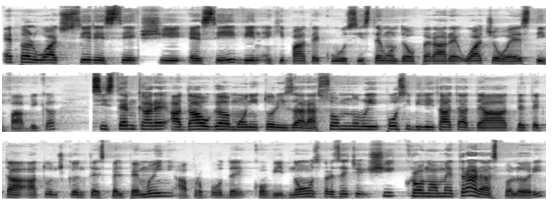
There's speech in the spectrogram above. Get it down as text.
Apple Watch Series 6 și SE vin echipate cu sistemul de operare WatchOS din fabrică, sistem care adaugă monitorizarea somnului, posibilitatea de a detecta atunci când te speli pe mâini, apropo de COVID-19, și cronometrarea spălării,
